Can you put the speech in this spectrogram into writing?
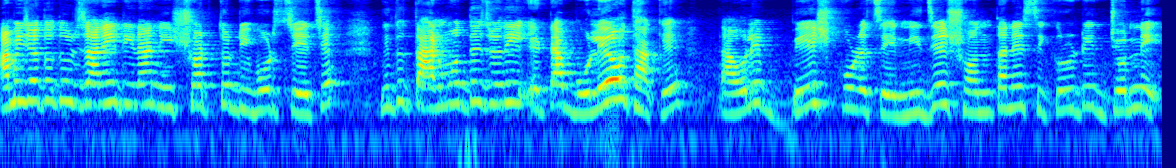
আমি যতদূর জানি, টিনা নিঃশর্ত ডিভোর্স চেয়েছে। কিন্তু তার মধ্যে যদি এটা বলেও থাকে, তাহলে বেশ করেছে। নিজের সন্তানের সিকিউরিটির জন্যে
